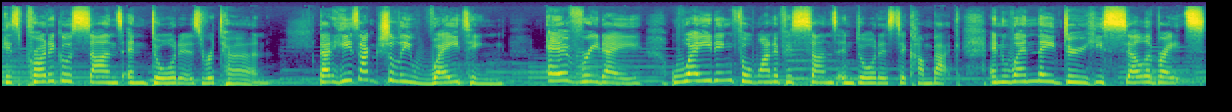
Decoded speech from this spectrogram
his prodigal sons and daughters return. That he's actually waiting every day, waiting for one of his sons and daughters to come back. And when they do, he celebrates,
